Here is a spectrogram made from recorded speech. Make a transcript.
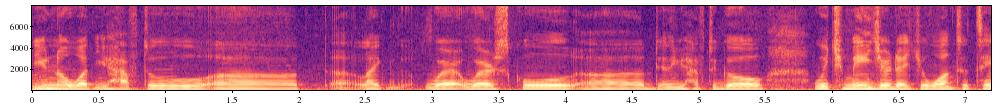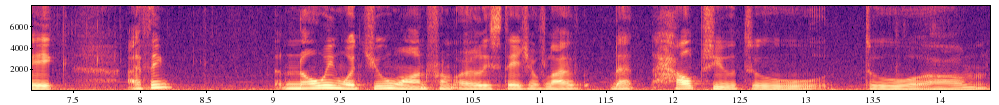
You know what you have to uh, uh, like where where school uh, that you have to go, which major that you want to take. I think knowing what you want from early stage of life that helps you to to um,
